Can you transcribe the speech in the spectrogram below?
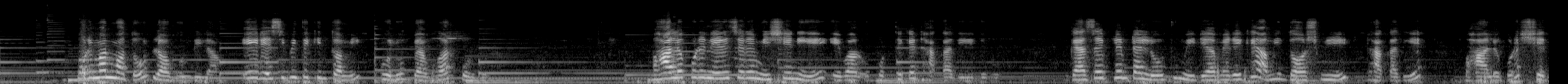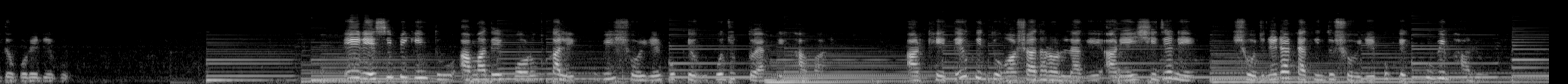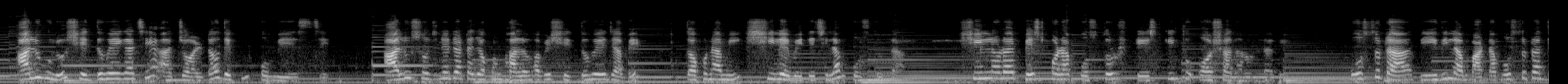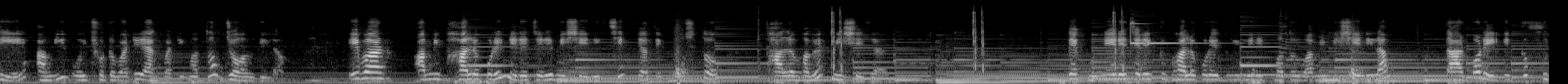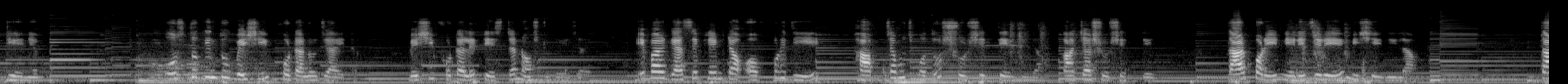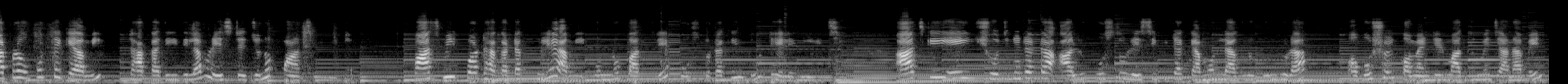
পরিমাণ মতো লবণ দিলাম। এই রেসিপিতে কিন্তু আমি হলুদ ব্যবহার করব না। ভালো করে নেড়েচেড়ে মিশিয়ে নিয়ে এবার উপর থেকে ঢাকা দিয়ে দেব। গ্যাসের ফ্লেমটা লো টু মিডিয়ামে রেখে আমি দশ মিনিট ঢাকা দিয়ে ভালো করে সেদ্ধ করে নেব। এই রেসিপি কিন্তু আমাদের গরমকালে খুবই শরীরের পক্ষে উপযুক্ত একটি খাবার। আর খেতেও কিন্তু অসাধারণ লাগে। আর এই সিজনে সজনে ডাঁটা কিন্তু শরীরের পক্ষে খুবই ভালো। আলুগুলো সেদ্ধ হয়ে গেছে আর জলটাও দেখুন কমে এসছে। আলু সজনে ডাঁটা যখন ভালোভাবে সেদ্ধ হয়ে যাবে, তখন আমি শিলে বেটেছিলাম পোস্তটা। শিল নোড়ায় পেস্ট করা পোস্তর টেস্ট কিন্তু অসাধারণ লাগে। পোস্তটা দিয়ে দিলাম, বাটা পোস্তটা দিয়ে আমি ওই ছোট বাটির এক বাটি মতো জল দিলাম। এবার আমি ভালো করে নেড়ে চেড়ে মিশিয়ে নিচ্ছি যাতে পোস্ত ভালোভাবে মিশে যায়। দেখুন, নেড়ে চেড়ে একটু ভালো করে দুই মিনিট মতো আমি মিশিয়ে নিলাম। তারপরে একটু ফুটিয়ে নেব। পোস্ত কিন্তু বেশি ফোটানো যায় না। বেশি ফোটালে টেস্টটা নষ্ট হয়ে যায়। এবার গ্যাসের ফ্লেমটা অফ করে দিয়ে হাফ চামচ মতো সর্ষের তেল দিলাম, কাঁচা সর্ষের তেল। তারপরে নেড়ে চেড়ে মিশিয়ে নিলাম। তারপরে উপর থেকে আমি ঢাকা দিয়ে দিলাম রেস্টের জন্য পাঁচ মিনিট। পাঁচ মিনিট পর ঢাকাটা খুলে আমি অন্য পাত্রে পোস্তটা কিন্তু ঢেলে নিয়েছি। আজকে এই সজনে ডাঁটা আলু পোস্ত রেসিপিটা কেমন লাগল বন্ধুরা, অবশ্যই কমেন্টের মাধ্যমে জানাবেন।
